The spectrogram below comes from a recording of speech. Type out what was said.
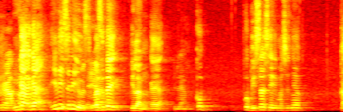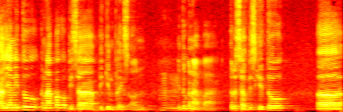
berapa? Enggak enggak, ini serius. Iya. Maksudnya bilang kayak Bilang. kok kok bisa sih maksudnya kalian itu kenapa kok bisa bikin Black On? Mm-mm. Itu kenapa? Terus habis gitu eh,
